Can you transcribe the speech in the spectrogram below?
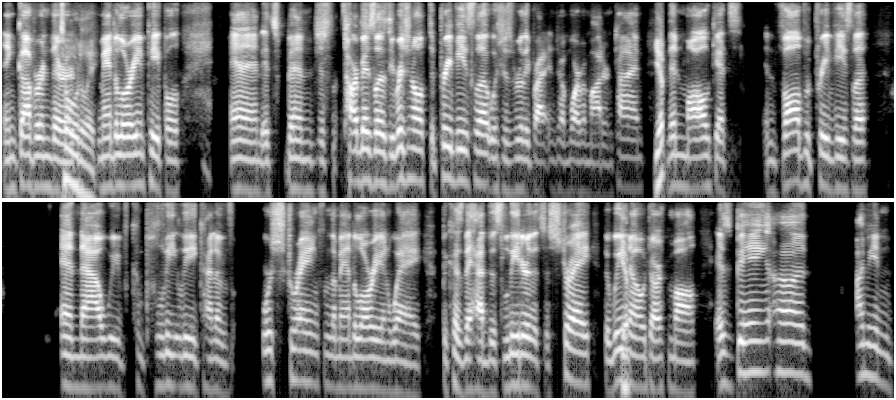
and govern their totally mandalorian people and it's been just Tar Vizsla is the original to Pre Vizsla, which has really brought it into a more of a modern time. Yep. Then Maul gets involved with Pre Vizsla, and now we've completely kind of we're straying from the Mandalorian way because they have this leader that's astray that we Yep. know Darth Maul is being uh I mean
